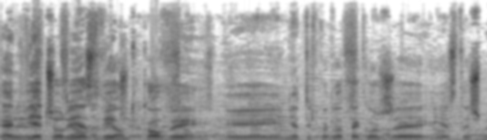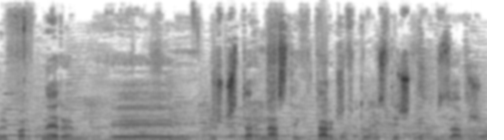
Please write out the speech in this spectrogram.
Ten wieczór jest wyjątkowy y, nie tylko dlatego, że jesteśmy partnerem y, już 14 targów turystycznych w Zabrzu.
